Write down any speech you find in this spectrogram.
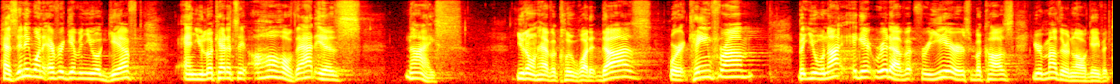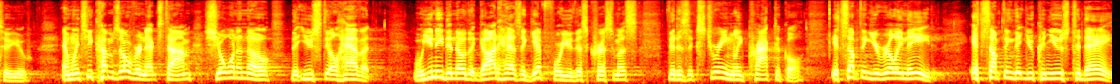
Has anyone ever given you a gift and you look at it and say, oh, that is nice? You don't have a clue what it does, where it came from, but you will not get rid of it for years because your mother in law gave it to you. And when she comes over next time, she'll want to know that you still have it. Well, you need to know that God has a gift for you this Christmas that is extremely practical. It's something you really need, it's something that you can use today.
